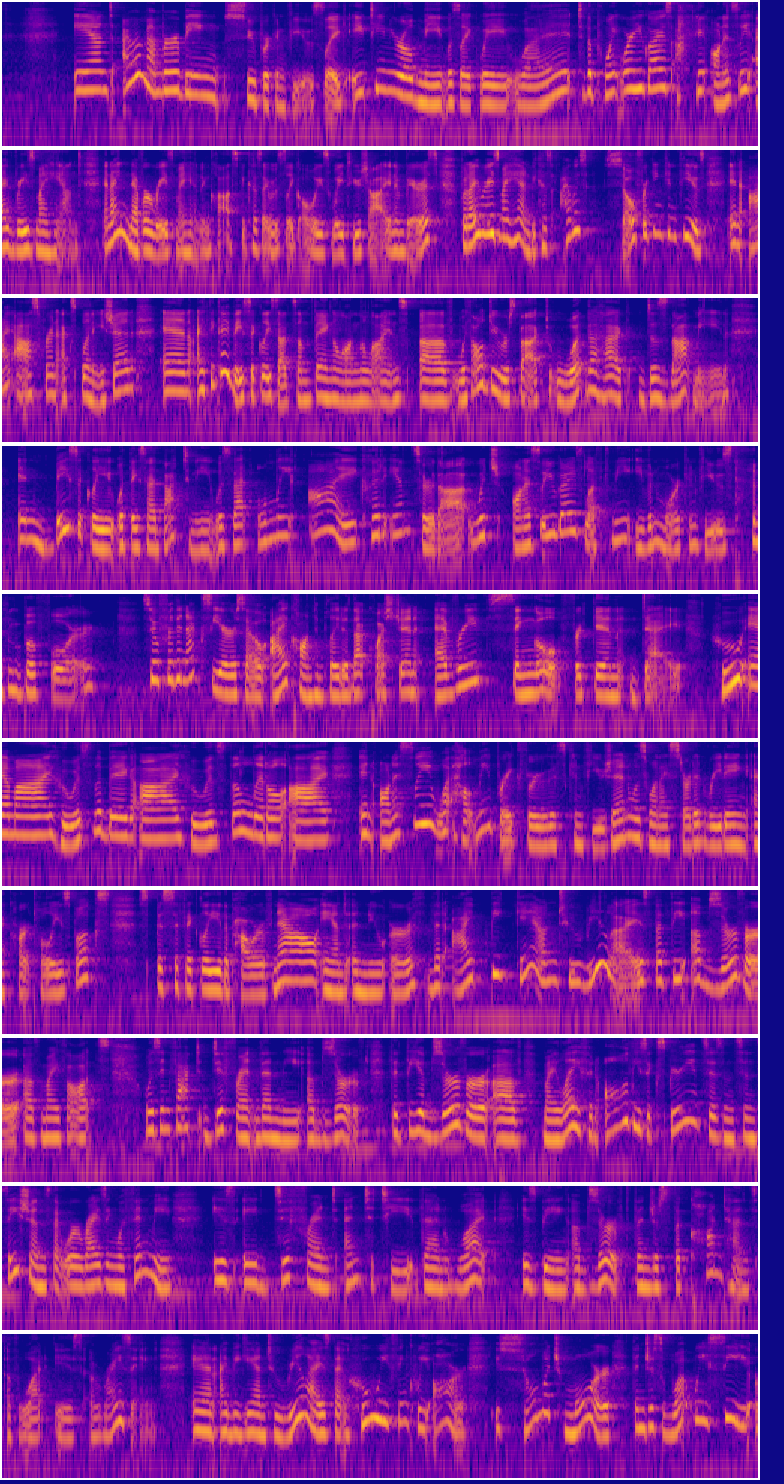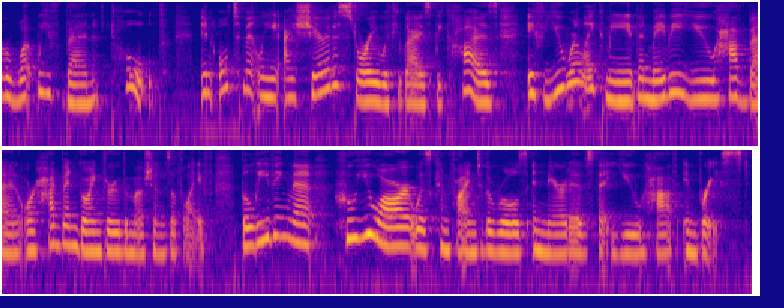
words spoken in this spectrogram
And I remember being super confused. Like 18 year old me was like, wait, what? To the point where you guys, I honestly, I raised my hand. And I never raised my hand in class because I was like always way too shy and embarrassed. But I raised my hand because I was so freaking confused. And I asked for an explanation. And I think I basically said something along the lines of, with all due respect, what the heck does that mean? And basically, what they said back to me was that only I could answer that, which honestly, you guys left me even more confused than before. So, for the next year or so, I contemplated that question every single freaking day. Who am I? Who is the big I? Who is the little I? And honestly, what helped me break through this confusion was when I started reading Eckhart Tolle's books, specifically The Power of Now and A New Earth, that I began to realize that the observer of my thoughts was in fact different than the observed, that the observer of my life and all these experiences and sensations that were arising within me is a different entity than what is being observed, than just the contents of what is arising. And I began to realize that who we think we are is so much more than just what we see or what we've been told. And ultimately, I share this story with you guys because if you were like me, then maybe you have been or had been going through the motions of life, believing that who you are was confined to the rules and narratives that you have embraced.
